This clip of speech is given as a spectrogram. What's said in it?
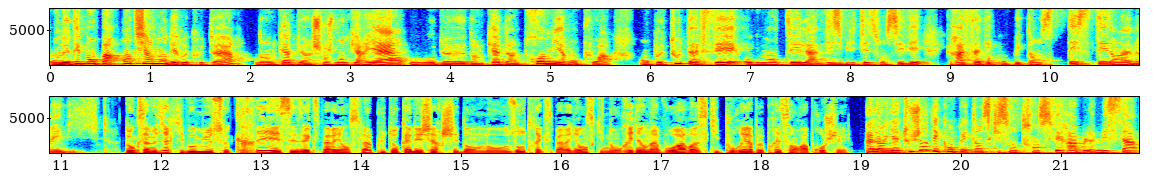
on ne dépend pas entièrement des recruteurs dans le cadre d'un changement de carrière ou dans le cadre d'un premier emploi. On peut tout à fait augmenter la visibilité de son CV grâce à des compétences testées dans la vraie vie. Donc ça veut dire qu'il vaut mieux se créer ces expériences-là plutôt qu'aller chercher dans nos autres expériences qui n'ont rien à voir, ce qui pourrait à peu près s'en rapprocher. Alors il y a toujours des compétences qui sont transférables, mais ça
